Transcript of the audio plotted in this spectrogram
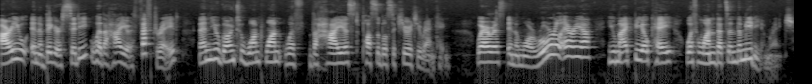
Are you in a bigger city with a higher theft rate? Then you're going to want one with the highest possible security ranking. Whereas in a more rural area, you might be okay with one that's in the medium range.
